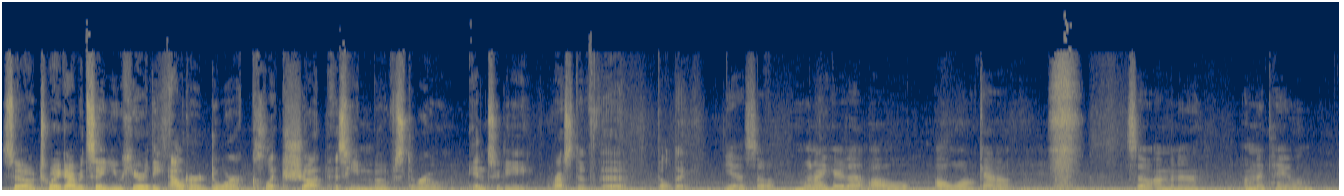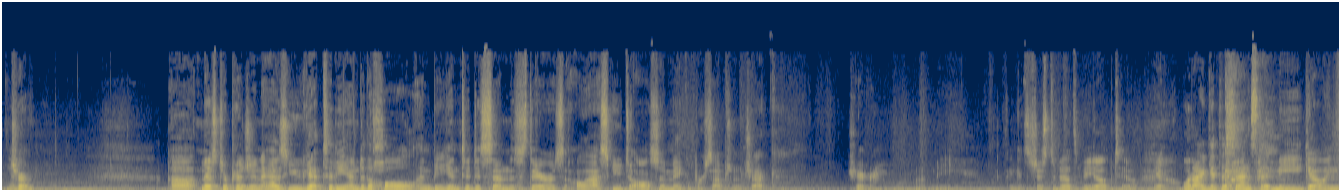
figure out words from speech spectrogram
So Twig, I would say you hear the outer door click shut as he moves through into the rest of the building. yeah, so when I hear that, I'll I'll walk out. So I'm gonna I'm gonna tail him. you Sure. Uh, Mr. Pigeon, as you get to the end of the hall and begin to descend the stairs, I'll ask you to also make a perception check. Sure. Let me. I think it's just about to be up to. Yep. Would I get the sense that me going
